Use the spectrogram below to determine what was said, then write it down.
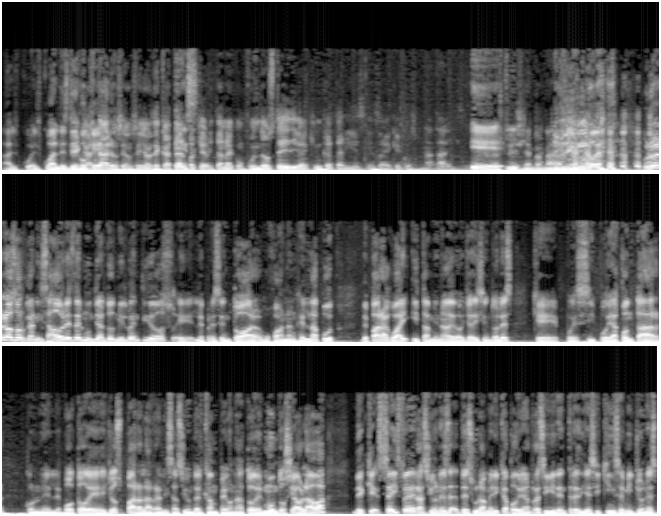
al cu- el cual les De dijo Qatar, que o sea, un señor de Qatar, Es- para que ahorita no me confunda usted y diga que un catarí es quién sabe qué cosa. Eh, uno, de, uno de los organizadores del Mundial 2022 eh, le presentó a Juan Ángel Naput de Paraguay y también a Bedoya diciéndoles que pues si podía contar con el voto de ellos para la realización del campeonato del mundo. Se hablaba de que seis federaciones de Sudamérica podrían recibir entre 10 y 15 millones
